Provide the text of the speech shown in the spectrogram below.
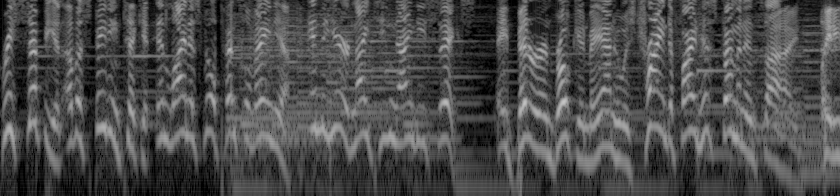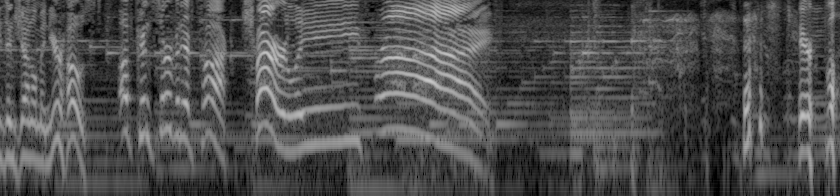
recipient of a speeding ticket in Linesville, Pennsylvania in the year 1996. A bitter and broken man who is trying to find his feminine side. Ladies and gentlemen, your host of Conservative Talk, Charlie Fry. That's terrible.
